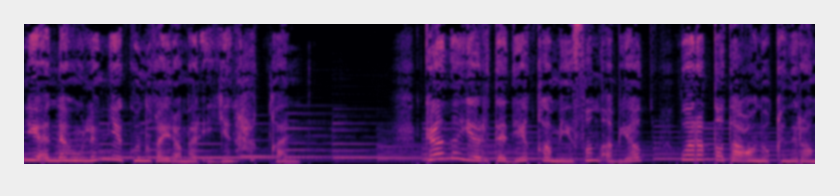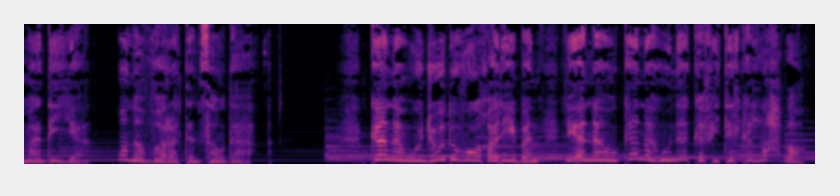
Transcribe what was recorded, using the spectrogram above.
لأنه لم يكن غير مرئي حقا. كان يرتدي قميصا أبيض وربطة عنق رمادية ونظارة سوداء. كان وجوده غريبا لأنه كان هناك في تلك اللحظة.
